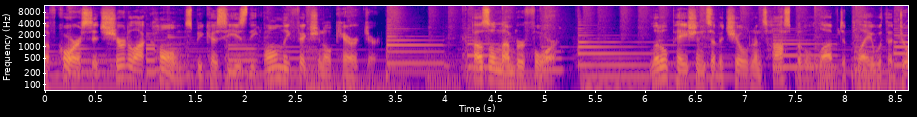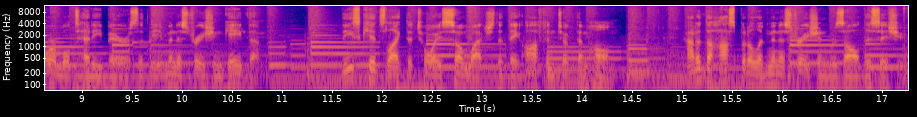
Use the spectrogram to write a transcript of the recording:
Of course, it's Sherlock Holmes because he is the only fictional character. Puzzle number 4. Little patients of a children's hospital love to play with adorable teddy bears that the administration gave them. These kids liked the toys so much that they often took them home. How did the hospital administration resolve this issue?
